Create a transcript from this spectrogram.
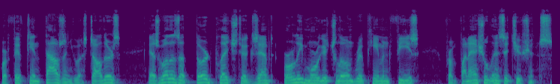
or 15,000 US dollars, as well as a third pledge to exempt early mortgage loan repayment fees from financial institutions.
